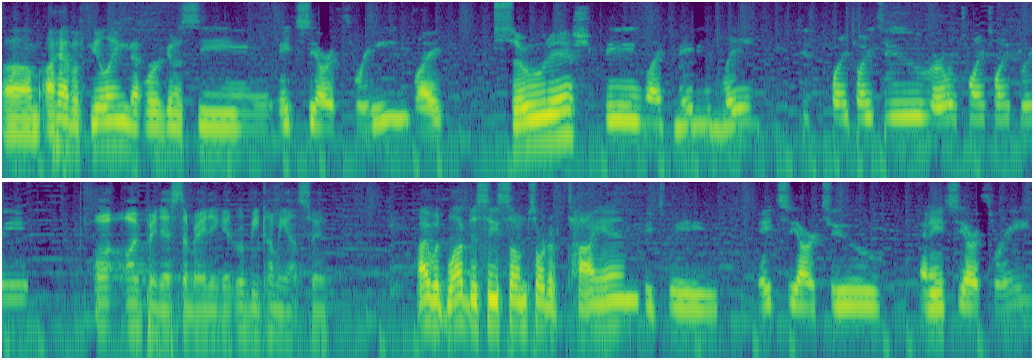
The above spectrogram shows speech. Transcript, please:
um, I have a feeling that we're going to see HCR three like soonish, being like maybe late 2022, early 2023. I- I've been estimating it would be coming out soon. I would love to see some sort of tie-in between HCR2 and HCR3.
